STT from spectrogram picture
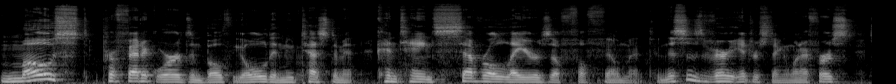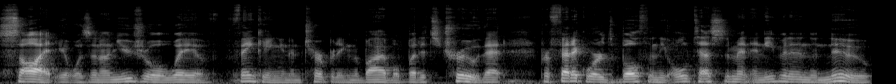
Most prophetic words in both the Old and New Testament contain several layers of fulfillment. And this is very interesting. When I first saw it, it was an unusual way of thinking and interpreting the Bible, but it's true that prophetic words, both in the Old Testament and even in the New,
